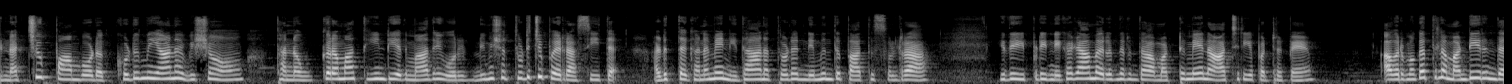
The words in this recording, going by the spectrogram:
நச்சு பாம்போட கொடுமையான விஷம் தன்னை உக்கிரமாக தீண்டியது மாதிரி ஒரு நிமிஷம் துடிச்சு போயிடுறா சீத்தை அடுத்த கணமே நிதானத்தோட நிமிந்து பார்த்து சொல்கிறா இது இப்படி நிகழாமல் இருந்திருந்தா மட்டுமே நான் ஆச்சரியப்பட்டிருப்பேன். அவர் முகத்தில் மண்டியிருந்த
